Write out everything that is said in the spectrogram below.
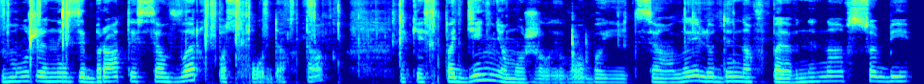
може не зібратися вверх по сходах, так? Якесь падіння, можливо, боїться, але людина впевнена в собі,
